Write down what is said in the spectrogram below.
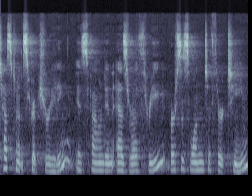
Testament scripture reading is found in Ezra 3, verses 1 to 13,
